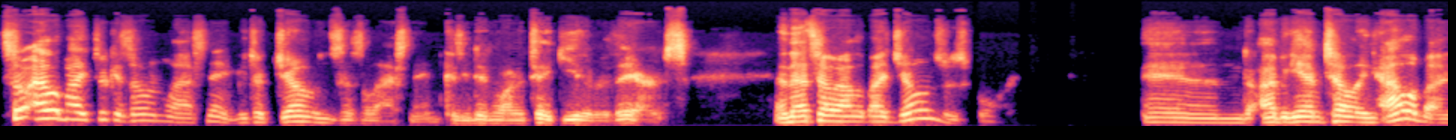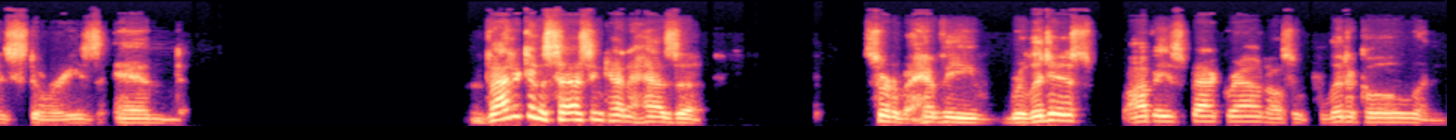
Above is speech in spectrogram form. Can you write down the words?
so Alibi took his own last name. He took Jones as a last name because he didn't want to take either of theirs, and that's how Alibi Jones was born and I began telling alibi stories. And Vatican Assassin kind of has a sort of a heavy religious, obvious background, also political, and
